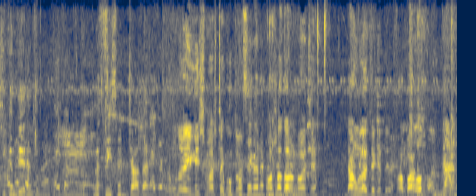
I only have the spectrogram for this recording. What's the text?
चिकन दे रहे हैं तुम लोगों को मछली इसमें ज्यादा है বন্ধুরা ইলিশ মাছটা তোকে কিন্তু ফাঁসেগা না, কিন্তু অসাধারণ হয়েছে দারুণ লাগছে খেতে ভাপা দেখুন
